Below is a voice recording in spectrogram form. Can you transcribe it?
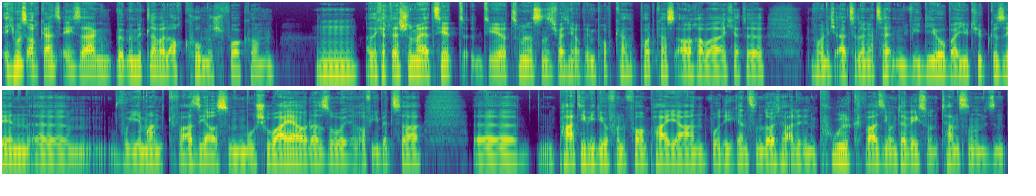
Ich muss auch ganz ehrlich sagen, wird mir mittlerweile auch komisch vorkommen. Mhm. Also ich hatte ja schon mal erzählt, dir zumindest, ich weiß nicht, ob im Podca- Podcast auch, aber ich hatte vor nicht allzu langer Zeit ein Video bei YouTube gesehen, ähm, wo jemand quasi aus dem Ushuaia oder so auf Ibiza äh, ein Partyvideo von vor ein paar Jahren, wo die ganzen Leute alle in den Pool quasi unterwegs sind und tanzen und sind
